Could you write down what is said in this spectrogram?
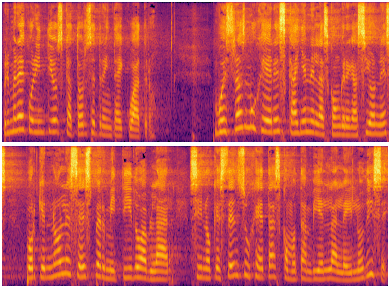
Primera de Corintios 14, 34. Vuestras mujeres callen en las congregaciones porque no les es permitido hablar, sino que estén sujetas como también la ley lo dice.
